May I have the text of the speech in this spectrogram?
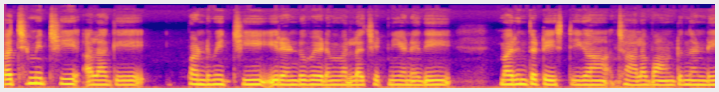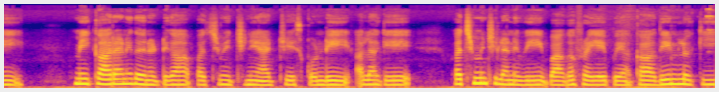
పచ్చిమిర్చి అలాగే పండుమిర్చి ఈ రెండు వేయడం వల్ల చట్నీ అనేది మరింత టేస్టీగా చాలా బాగుంటుందండి. మీ కారానికి తగినట్టుగా పచ్చిమిర్చిని యాడ్ చేసుకోండి. అలాగే పచ్చిమిర్చిలు అనేవి బాగా ఫ్రై అయిపోయాక దీనిలోకి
